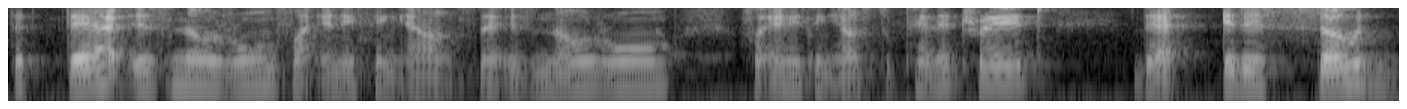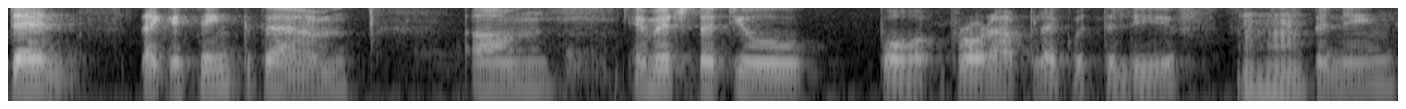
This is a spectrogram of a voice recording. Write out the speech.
that there is no room for anything else. There is no room for anything else to penetrate. That it is so dense. Like I think the um, um, image that you bo- brought up, like with the leaves hmm spinning,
